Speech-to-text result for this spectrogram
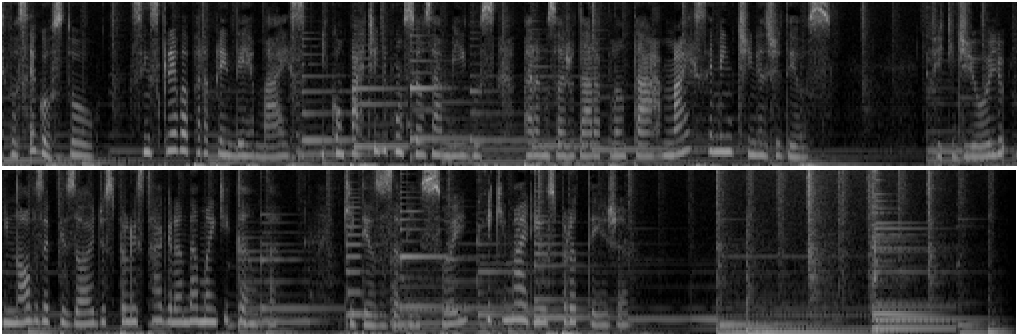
Você gostou, se inscreva para aprender mais e compartilhe com seus amigos para nos ajudar a plantar mais sementinhas de Deus. Fique de olho em novos episódios pelo Instagram da Mãe que Canta. Que Deus os abençoe e que Maria os proteja.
